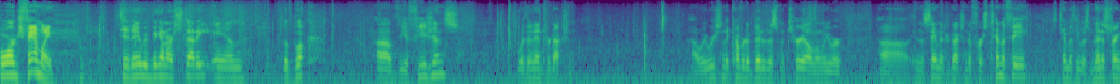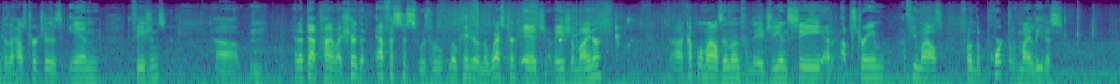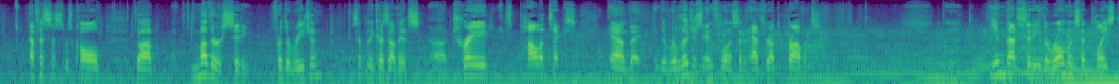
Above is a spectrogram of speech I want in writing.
Forge family. Today we begin our study in the book of the Ephesians with an introduction. Uh, we recently covered a bit of this material when we were uh, in the same introduction to First Timothy. Timothy was ministering to the house churches in Ephesians. Um, and at that time, I shared that Ephesus was located on the western edge of Asia Minor a couple of miles inland from the Aegean Sea and upstream a few miles from the port of Miletus. Ephesus was called the mother city for the region simply because of its uh, trade, its politics, and the, the religious influence that it had throughout the province. In that city, the Romans had placed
